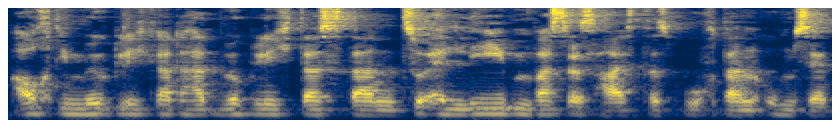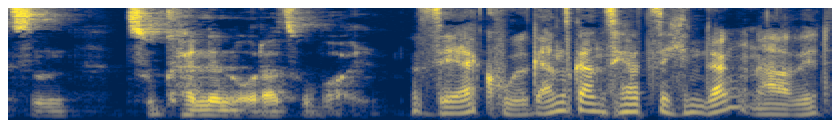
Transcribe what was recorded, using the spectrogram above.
auch die Möglichkeit hat, wirklich das dann zu erleben, was es heißt, das Buch dann umsetzen zu können oder zu wollen. Sehr cool. Ganz, ganz herzlichen Dank, Navid.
